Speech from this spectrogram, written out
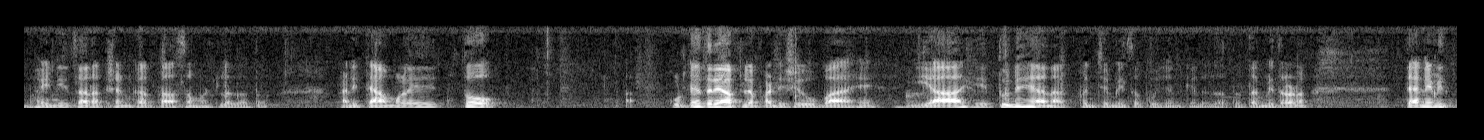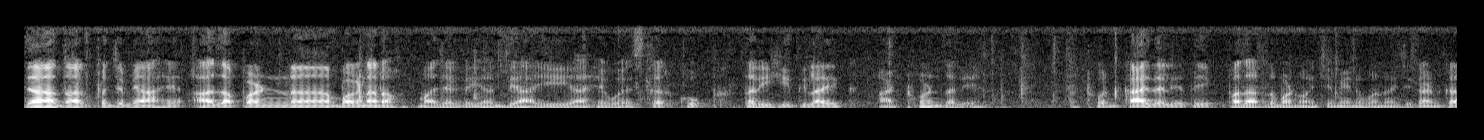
बहिणीचा रक्षण करता असं म्हटलं जातं. आणि त्यामुळे तो कुठेतरी आपल्या पाठीशी उभा आहे. या हेतूने ह्या नागपंचमीचं पूजन केलं जातं. तर मित्रांनो त्यानिमित्त आज नागपंचमी आहे. आज आपण बघणार आहोत माझ्या घरी अगदी आई आहे वयस्कर खूप तरीही तिला एक आठवण झाली आहे. पण काय झाले ते एक पदार्थ बनवायचे मेनू बनवायचे. कारण का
